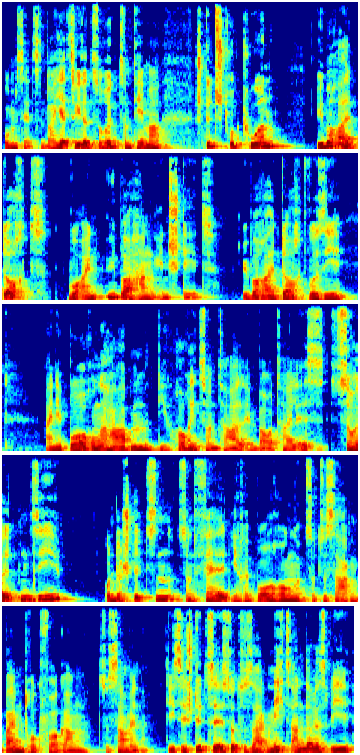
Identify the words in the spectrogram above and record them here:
umsetzen. Doch jetzt wieder zurück zum Thema Stützstrukturen. Überall dort, wo ein Überhang entsteht, überall dort, wo Sie eine Bohrung haben, die horizontal im Bauteil ist, sollten Sie unterstützen, sonst fällt Ihre Bohrung sozusagen beim Druckvorgang zusammen. Diese Stütze ist sozusagen nichts anderes wie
